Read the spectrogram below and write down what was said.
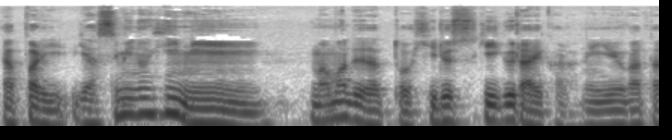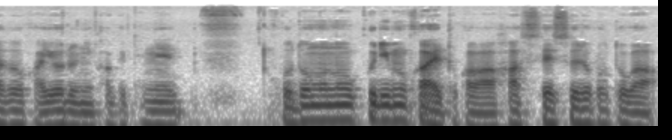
やっぱり休みの日に今までだと昼過ぎぐらいからね夕方とか夜にかけてね子供の送り迎えとかが発生することが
